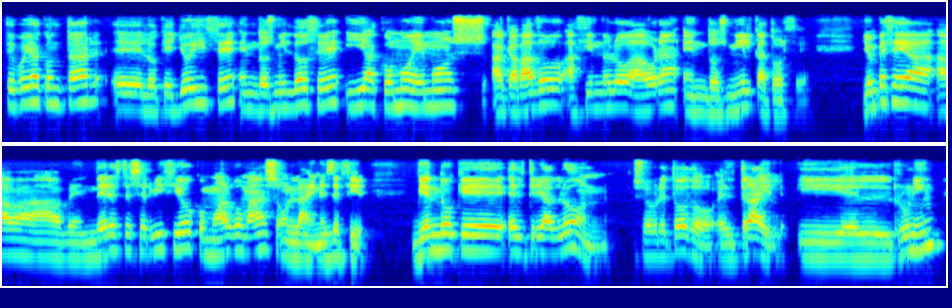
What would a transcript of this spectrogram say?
te voy a contar eh, lo que yo hice en 2012 y a cómo hemos acabado haciéndolo ahora en 2014. Yo empecé a, vender este servicio como algo más online, es decir, viendo que el triatlón, sobre todo el trail y el running,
